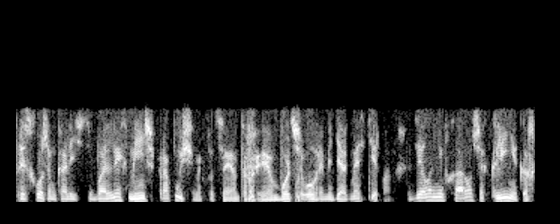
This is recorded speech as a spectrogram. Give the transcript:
При схожем количестве больных меньше пропущенных пациентов и больше вовремя диагностированных. Дело не в хороших клиниках.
